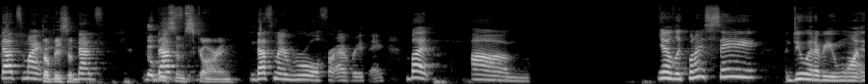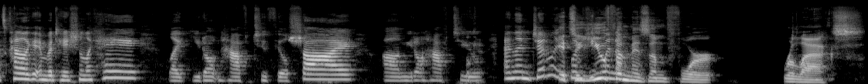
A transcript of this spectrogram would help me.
that's my there'll be some that's there'll be some scarring. that's my rule for everything. But um yeah, like when I say do whatever you want, it's kind of like an invitation like hey, like you don't have to feel shy. Um you don't have to Okay. and then generally It's a when people end up- euphemism for relax.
